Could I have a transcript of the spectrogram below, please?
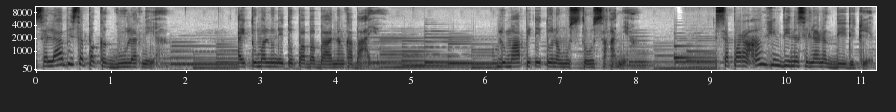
Sa labis na pagkagulat niya, ay tumalon ito pababa ng kabayo lumapit ito ng gusto sa kanya. Sa paraang hindi na sila nagdidikit,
